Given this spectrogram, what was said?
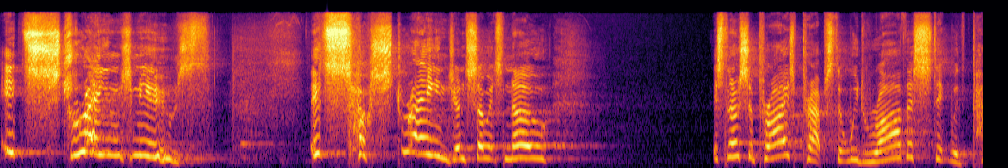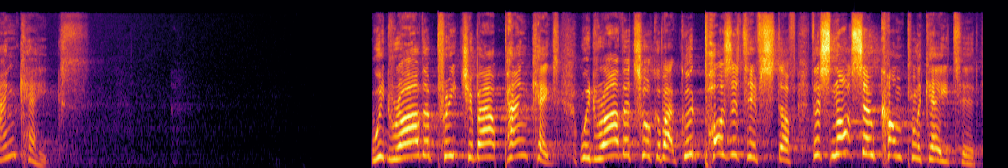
It's strange news. It's so strange. And so it's no, it's no surprise, perhaps, that we'd rather stick with pancakes We'd rather preach about pancakes. We'd rather talk about good, positive stuff that's not so complicated,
